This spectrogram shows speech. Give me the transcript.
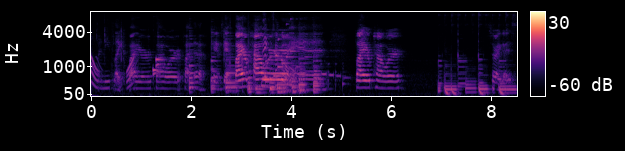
I need like fire, power, fi- uh, can't even say it. Fire power and firepower. Sorry, guys.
